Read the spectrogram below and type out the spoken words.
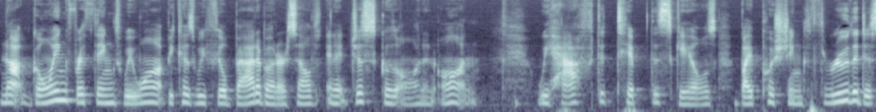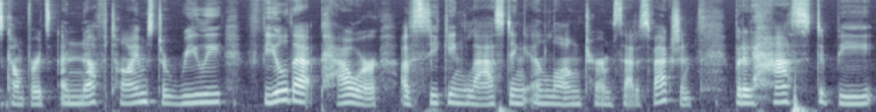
not going for things we want because we feel bad about ourselves, and it just goes on and on. We have to tip the scales by pushing through the discomforts enough times to really feel that power of seeking lasting and long term satisfaction. But it has to be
